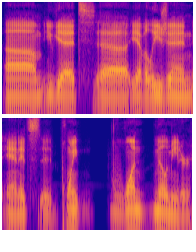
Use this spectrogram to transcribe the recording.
um, you get uh, you have a lesion and it's uh, 0.1 millimeter.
